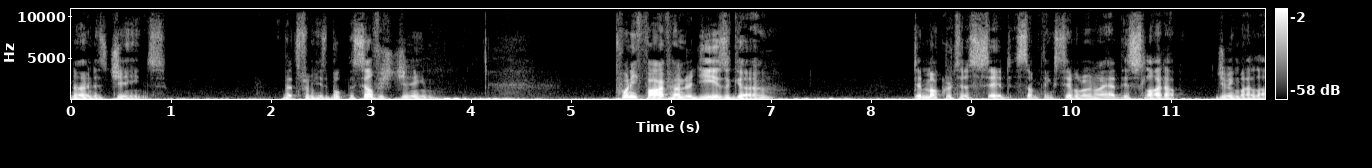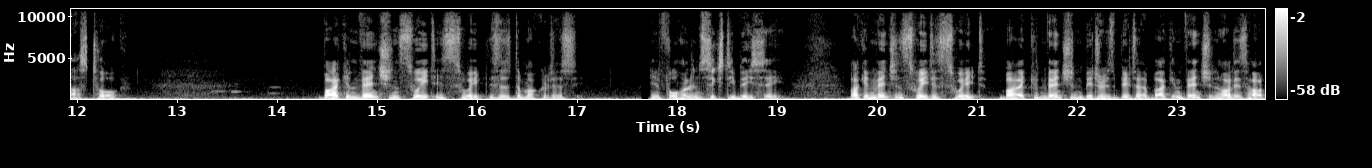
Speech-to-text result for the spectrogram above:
known as genes. That's from his book, The Selfish Gene. 2,500 years ago, Democritus said something similar, and I had this slide up during my last talk. By convention, sweet is sweet. This is Democritus in 460 BC. By convention, sweet is sweet. By convention, bitter is bitter. By convention, hot is hot.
